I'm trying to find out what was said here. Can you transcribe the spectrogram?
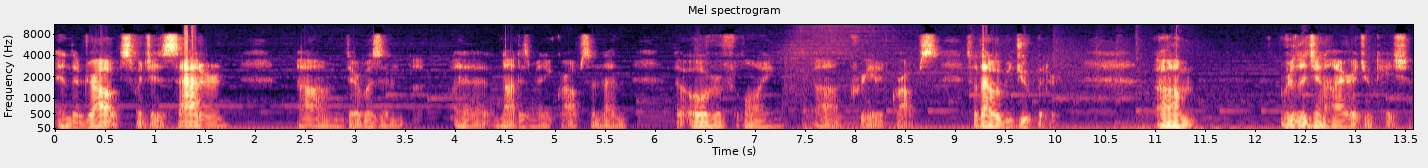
in the droughts, which is Saturn, um, there was an uh, not as many crops, and then the overflowing uh, created crops. So that would be Jupiter. Um, religion, higher education.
